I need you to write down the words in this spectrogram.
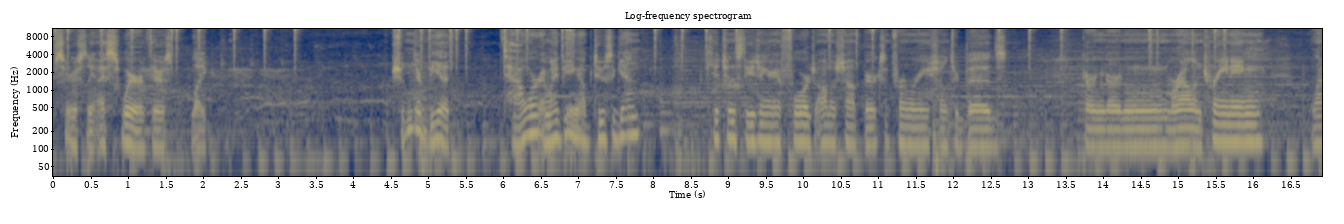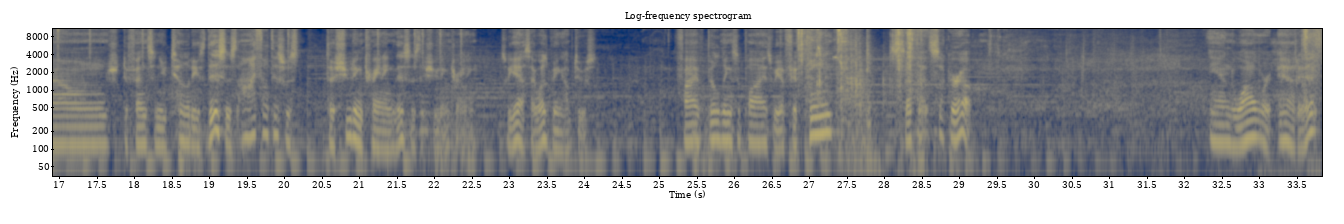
seriously, I swear there's like Shouldn't there be a tower? Am I being obtuse again? Kitchen, staging area, forge, auto shop, barracks, infirmary, sheltered beds, garden, garden, morale and training, lounge, defense and utilities. This is, oh, I thought this was the shooting training. This is the shooting training. So yes, I was being obtuse. Five building supplies. We have 15. Set that sucker up. And while we're at it...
